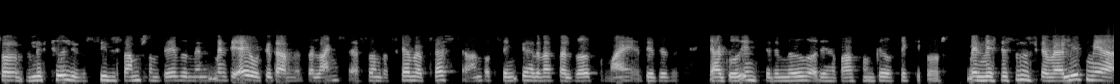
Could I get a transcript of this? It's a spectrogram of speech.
så er det lidt kedeligt at sige det samme som David, men, men det er jo det der med balance, altså der skal være plads til andre ting. Det har det i hvert fald været for mig, at det er det, jeg har gået ind til det med, og det har bare fungeret rigtig godt. Men hvis det sådan skal være lidt mere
